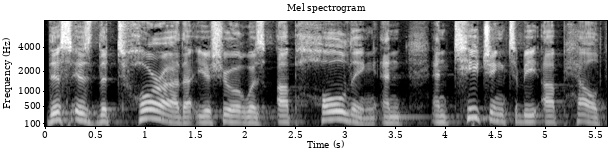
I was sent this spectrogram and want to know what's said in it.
This is the Torah that Yeshua was upholding and, and teaching to be upheld.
